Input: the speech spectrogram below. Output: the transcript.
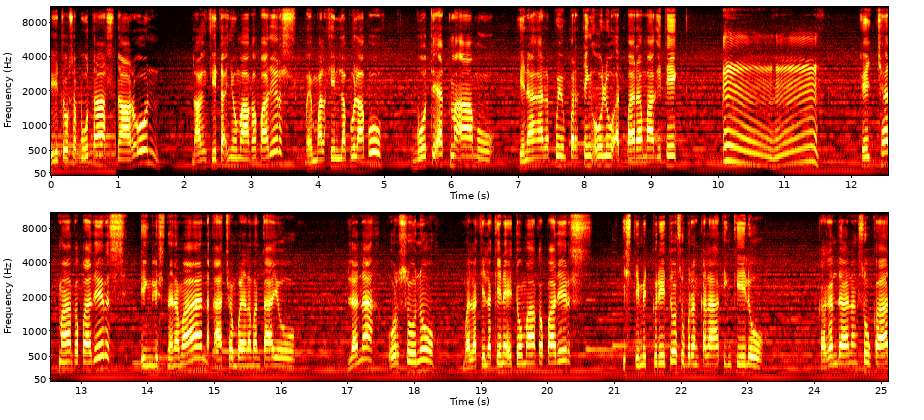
Dito sa butas, naroon. Nakikita nyo mga kapaders, may malaking lapu-lapu. Buti at maamo. Hinahanap ko yung parting ulo at para magitik. Mhm. Headshot mga kapaders. English na naman, nakachamba na naman tayo. Lana or sono. Malaki-laki na ito mga kapaders. Estimate ko dito sobrang kalahating kilo. Kagandahan ng sukat.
